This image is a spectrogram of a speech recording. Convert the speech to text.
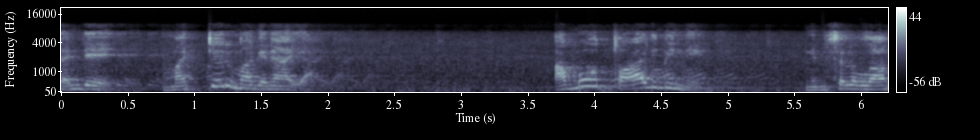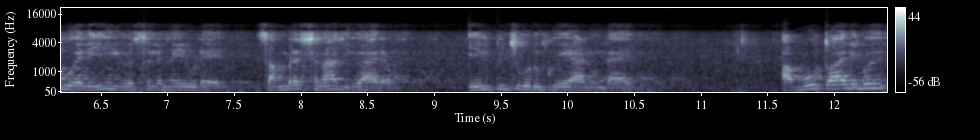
തന്റെ മറ്റൊരു മകനായ അബൂ താലിബിന് നിംസലാഹു അലൈഹി വസ്ലമയുടെ സംരക്ഷണാധികാരം ഏൽപ്പിച്ചു കൊടുക്കുകയാണ് ഉണ്ടായത് അബൂ താലിബ്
